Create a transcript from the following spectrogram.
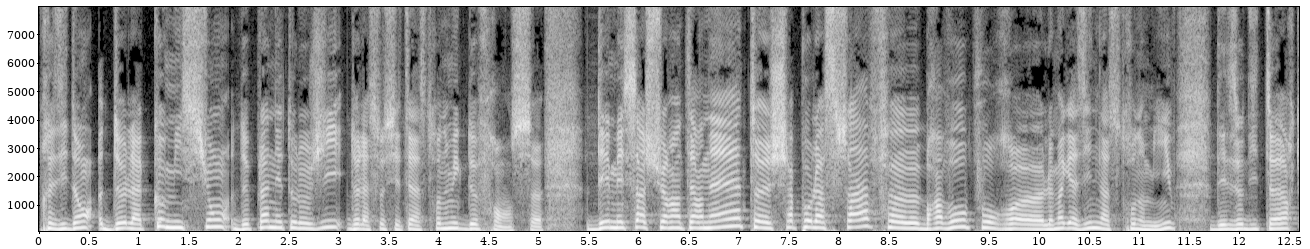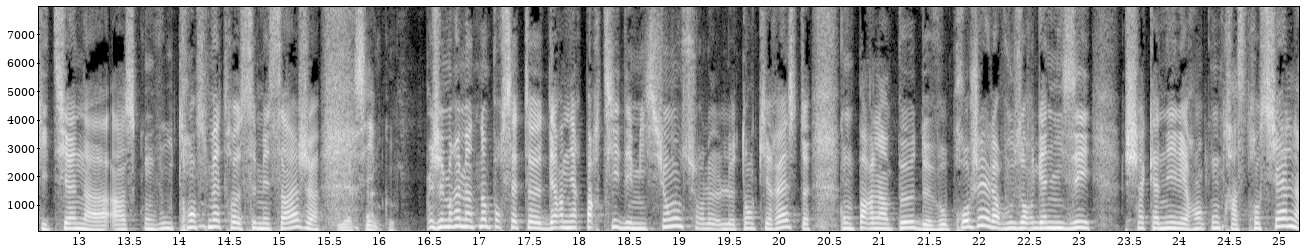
président de la commission de planétologie de la Société astronomique de France. Des messages sur internet, chapeau la chaf, euh, bravo pour euh, le magazine L'Astronomie, des auditeurs qui tiennent à, à ce qu'on vous transmettre ces messages. Merci beaucoup. J'aimerais maintenant pour cette dernière partie d'émission, sur le, temps qui reste, qu'on parle un peu de vos projets. Alors vous organisez chaque année les rencontres astrocielles.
